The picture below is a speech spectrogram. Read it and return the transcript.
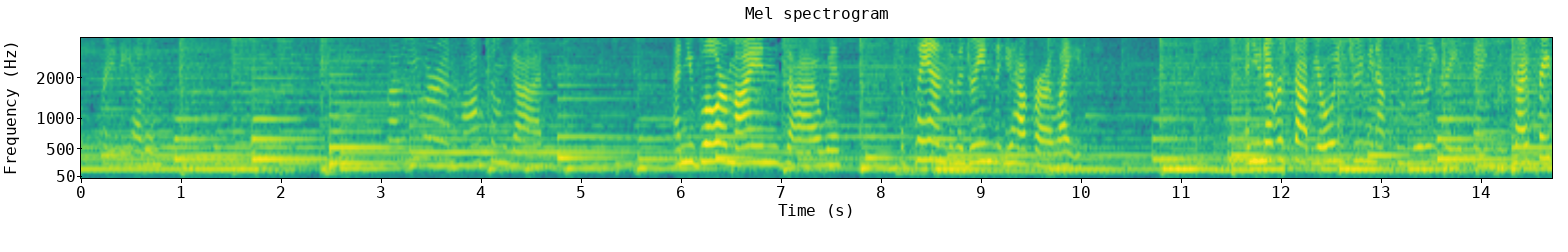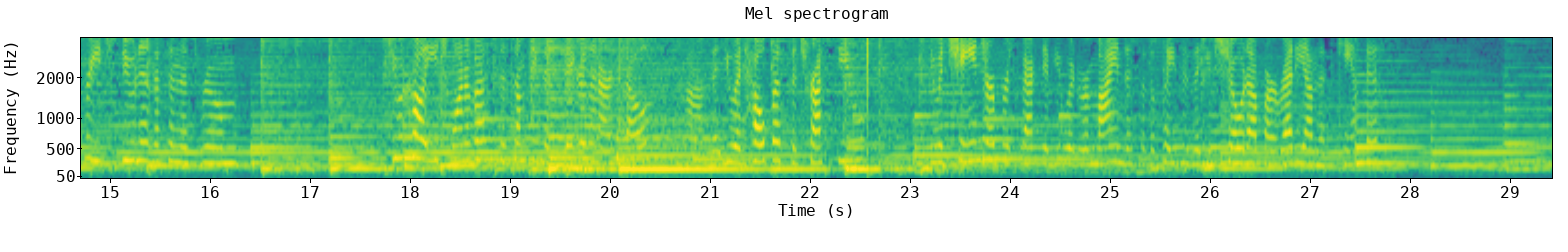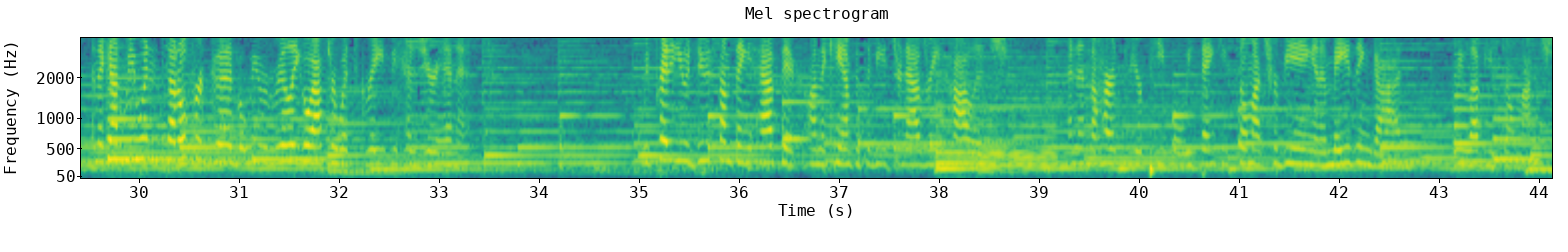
Let's pray together. Father, you are an awesome God and you blow our minds uh, with the plans and the dreams that you have for our life. And you never stop. You're always dreaming up some really great things. And so I pray for each student that's in this room. You would call each one of us to something that's bigger than ourselves, that you would help us to trust you. You would change our perspective. You would remind us of the places that you've showed up already on this campus. And that God, we wouldn't settle for good, but we would really go after what's great because you're in it. We pray that you would do something epic on the campus of Eastern Nazarene College and in the hearts of your people. We thank you so much for being an amazing God. We love you so much.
